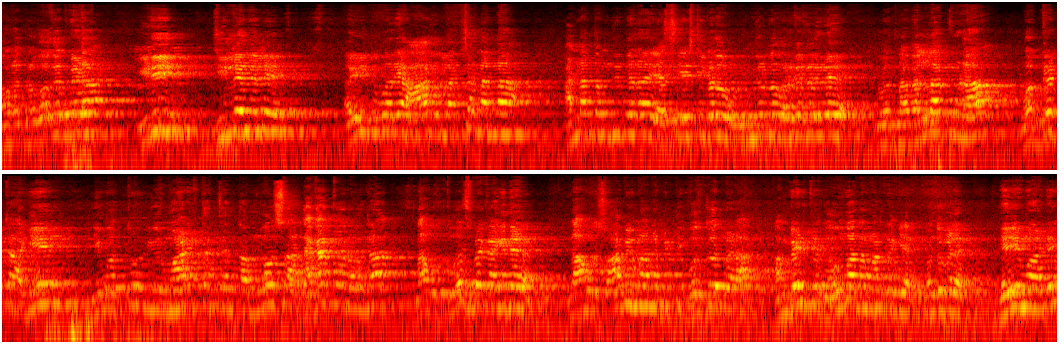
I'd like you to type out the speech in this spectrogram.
ಅವ್ರ ಹತ್ರ ಹೋಗೋದು ಬೇಡ. ಇಡೀ ಜಿಲ್ಲೆನಲ್ಲಿ ಐದೂವರೆ ಆರು ಲಕ್ಷ ನನ್ನ ಅಣ್ಣ ತಮ್ಮದಿದ್ದರ ಎಸ್ ಸಿ ಎಸ್ ಟಿಗಳು ಹಿಂದುಳಿದ ವರ್ಗಗಳಿವೆ. ಇವತ್ತು ನಾವೆಲ್ಲ ಕೂಡ ಒಗ್ಗಟ್ಟಾಗಿ ಇವತ್ತು ಇವ್ರು ಮಾಡಿರ್ತಕ್ಕಂಥ ಮೋಸ ದಗಾಕೋರವನ್ನ ನಾವು ತೋರಿಸ್ಬೇಕಾಗಿದೆ. ನಾವು ಸ್ವಾಭಿಮಾನ ಬಿಟ್ಟು ಬದುಕೋದು ಬೇಡ. ಅಂಬೇಡ್ಕರ್ ಬಹುಮಾನ ಮಾಡಿದಂಗೆ ಬಂಧುಗಳೇ ದಯಮಾಡಿ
